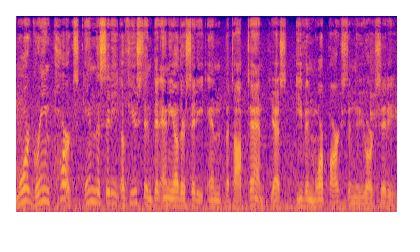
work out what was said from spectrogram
more green parks in the city of Houston than any other city in the top 10. Yes, even more parks than New York City.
